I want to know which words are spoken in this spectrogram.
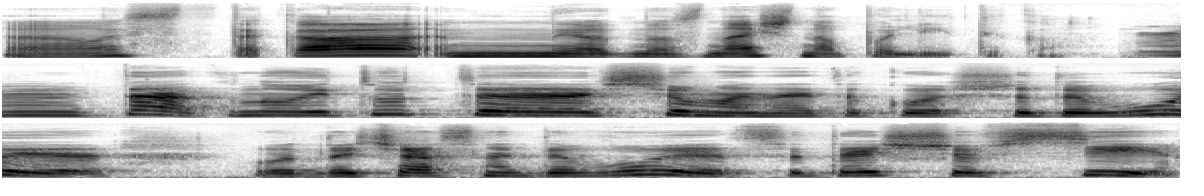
Е, ось така неоднозначна політика. Так, ну і тут е, що мене також дивує, одночасно дивує, це те, що всі,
